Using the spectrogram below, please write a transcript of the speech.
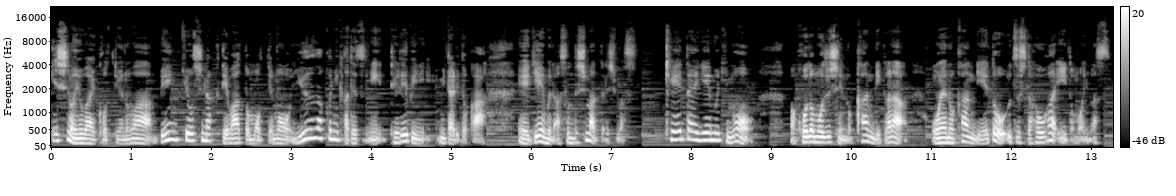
意志の弱い子っていうのは、勉強しなくてはと思っても、誘惑に勝てずにテレビに見たりとか、えー、ゲームで遊んでしまったりします。携帯ゲーム機も、まあ、子供自身の管理から親の管理へと移した方がいいと思います。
